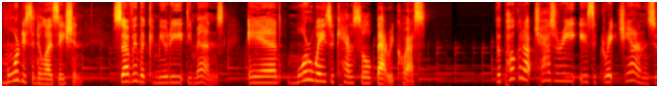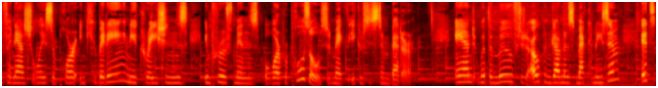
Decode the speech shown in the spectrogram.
more decentralization, serving the community demands, and more ways to cancel bad requests. The Polkadot Treasury is a great chance to financially support incubating new creations, improvements, or proposals to make the ecosystem better. And with the move to the open governance mechanism, it's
